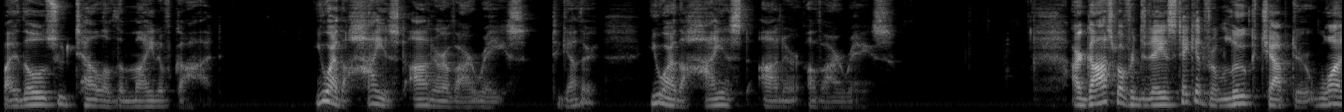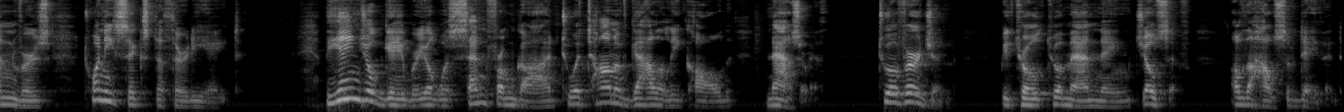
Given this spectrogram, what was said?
by those who tell of the might of God. You are the highest honor of our race. Together, you are the highest honor of our race. Our gospel for today is taken from Luke chapter 1, verse 26 to 38. The angel Gabriel was sent from God to a town of Galilee called Nazareth, to a virgin betrothed to a man named Joseph of the house of David.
